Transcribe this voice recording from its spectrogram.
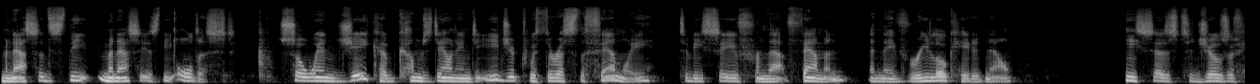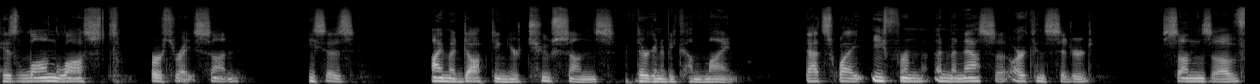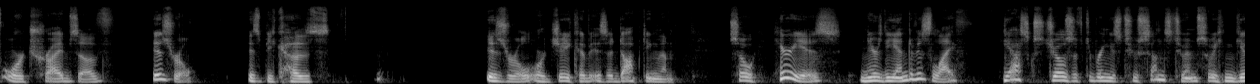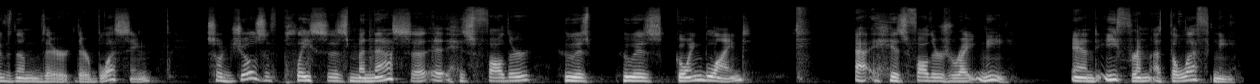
Manasseh is the, Manasseh is the oldest. So when Jacob comes down into Egypt with the rest of the family to be saved from that famine, and they've relocated now, he says to Joseph, his long lost birthright son, he says, I'm adopting your two sons. They're going to become mine. That's why Ephraim and Manasseh are considered sons of or tribes of Israel, is because Israel or Jacob is adopting them. So here he is near the end of his life. He asks Joseph to bring his two sons to him so he can give them their, their blessing. So Joseph places Manasseh, his father, who is, who is going blind, at his father's right knee, and Ephraim at the left knee.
